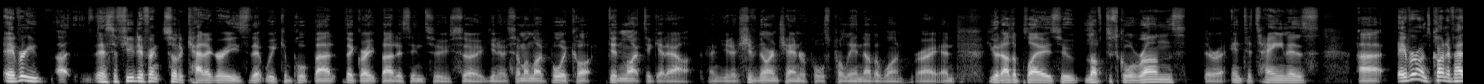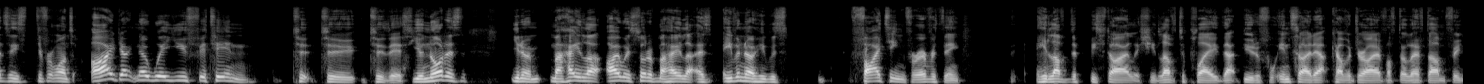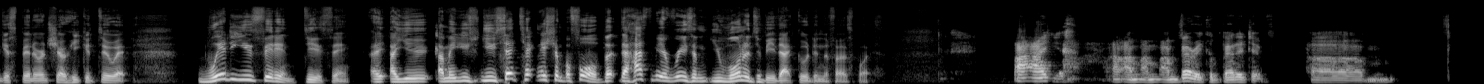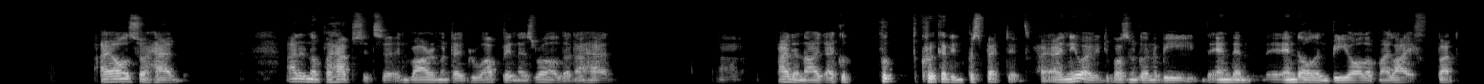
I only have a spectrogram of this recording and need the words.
Every uh, there's a few different sort of categories that we can put bat- the great batters into. So you know, someone like Boycott didn't like to get out, and you know, Shivnarine Chanderpaul's probably another one, right? And you got other players who love to score runs. There are entertainers. Uh, everyone's kind of has these different ones. I don't know where you fit in to to to this. You're not as you know, Mahela, I was sort of Mahela as even though he was fighting for everything, he loved to be stylish. He loved to play that beautiful inside out cover drive off the left arm finger spinner and show he could do it. Where do you fit in, do you think? Are, are you, I mean, you, you said technician before, but there has to be a reason you wanted to be that good in the first place. I, I I'm, I'm, I'm very competitive. Um, I also had I don't know, perhaps it's an environment I grew up in as well that I had. Uh, I don't know. I, I, could put cricket in perspective. I, I, knew it wasn't going to be the end and end all and be all of my life, but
